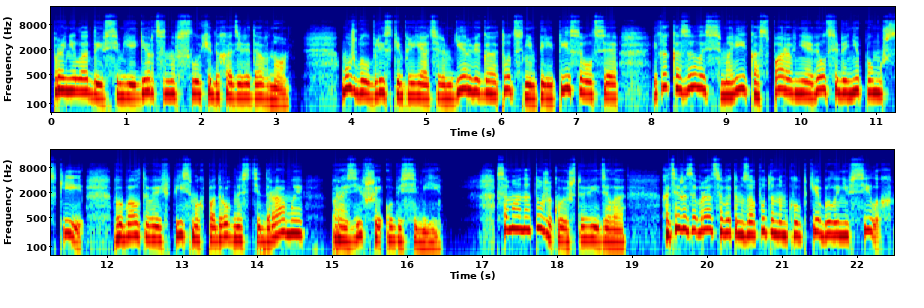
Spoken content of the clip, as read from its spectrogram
Про нелады в семье Герценов слухи доходили давно. Муж был близким приятелем Гервига, тот с ним переписывался, и, как казалось, Марии Каспаровне вел себя не по-мужски, выбалтывая в письмах подробности драмы, поразившей обе семьи. Сама она тоже кое-что видела, хотя разобраться в этом запутанном клубке было не в силах.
